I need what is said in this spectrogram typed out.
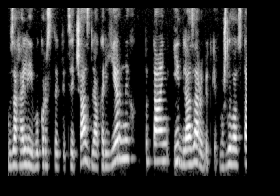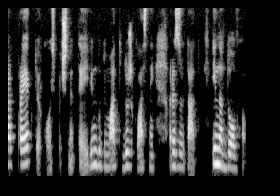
взагалі використайте цей час для кар'єрних питань і для заробітків. Можливо, старт проєкту якогось почнете, і він буде мати дуже класний результат і надовго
